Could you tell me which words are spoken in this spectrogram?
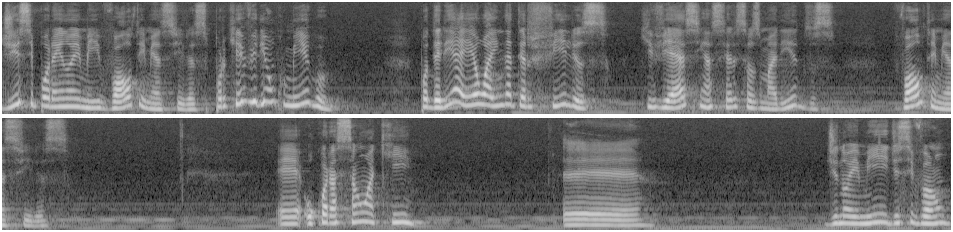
Disse, porém, Noemi: Voltem, minhas filhas, por que viriam comigo? Poderia eu ainda ter filhos que viessem a ser seus maridos, voltem, minhas filhas. É, o coração aqui é, de Noemi e de Sivão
